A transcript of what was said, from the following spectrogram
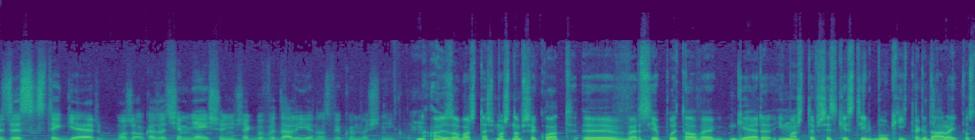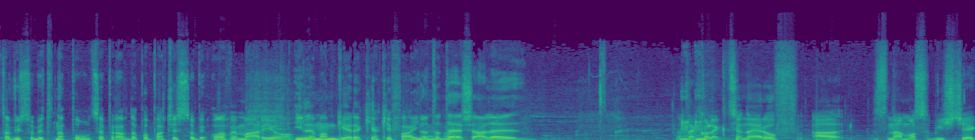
zysk z tych gier może okazać się mniejszy niż jakby wydali je na zwykłym nośniku. No ale zobacz, też masz na przykład y, wersje płytowe gier i masz te wszystkie steelbooki i tak dalej, postawisz sobie to na półce, prawda, popatrzysz sobie, o, Nowy Mario. ile mam gierek, jakie fajne. No to też, ale No, dla kolekcjonerów, a znam osobiście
